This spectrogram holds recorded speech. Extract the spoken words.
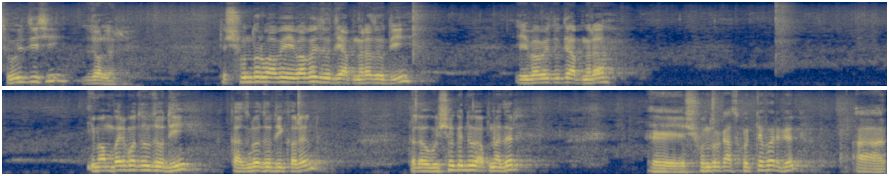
সুইচ দিছি, জলের। তো সুন্দরভাবে এভাবে যদি আপনারা যদি, এভাবে যদি আপনারা ইমাম ভাইয়ের মতন যদি কাজগুলো যদি করেন, তাহলে অবশ্যই কিন্তু আপনাদের সুন্দর কাজ করতে পারবেন। আর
